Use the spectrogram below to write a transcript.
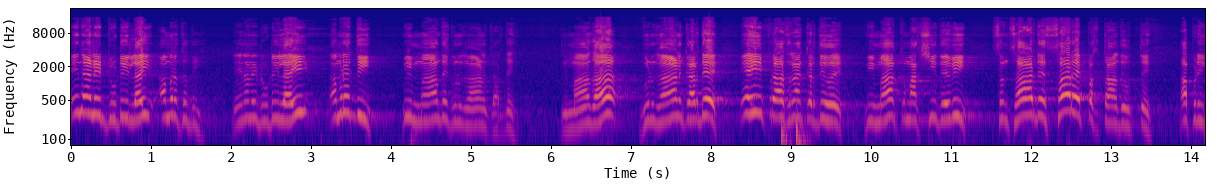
ਇਹਨਾਂ ਨੇ ਡਿਊਟੀ ਲਾਈ ਅੰਮ੍ਰਿਤ ਦੀ। ਇਹਨਾਂ ਨੇ ਡਿਊਟੀ ਲਾਈ ਅੰਮ੍ਰਿਤ ਦੀ ਵੀ ਮਾਂ ਦੇ ਗੁਣਗਾਨ ਕਰਦੇ। ਵੀ ਮਾਂ ਦਾ ਗੁਣਗਾਨ ਕਰਦੇ, ਇਹੀ ਪ੍ਰਾਰਥਨਾ ਕਰਦੇ ਹੋਏ ਵੀ ਮਾਂ ਕਮਾਕਸ਼ੀ ਦੇਵੀ ਸੰਸਾਰ ਦੇ ਸਾਰੇ ਭਗਤਾਂ ਦੇ ਉੱਤੇ ਆਪਣੀ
